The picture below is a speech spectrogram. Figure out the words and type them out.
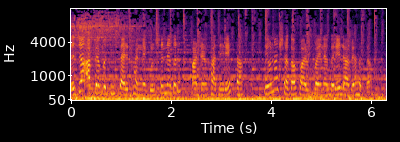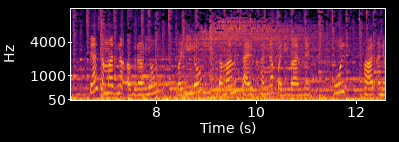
રજા આપ્યા પછી શાહરુખ ખાનને ગુલશનનગર, પાટણ ખાતે રહેતા તેઓના સગા ફારૂકભાઈના ઘરે લાવ્યા હતા. ત્યાં સમાજના અગ્રણીઓ, વડીલો તમામે શાહરુખ ખાનના પરિવારને ફૂલ હાર અને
